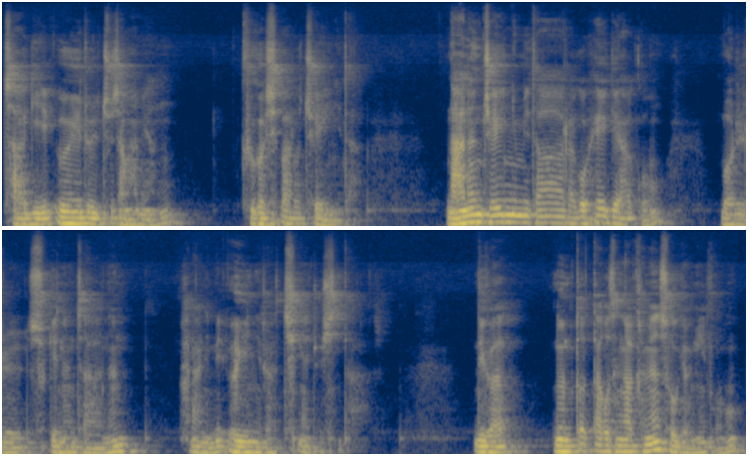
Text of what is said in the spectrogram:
자기 의를 주장하면 그것이 바로 죄인이다. 나는 죄인입니다. 라고 회개하고 머리를 숙이는 자는 하나님이 의인이라 칭해 주신다. 네가 눈 떴다고 생각하면 소경이고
